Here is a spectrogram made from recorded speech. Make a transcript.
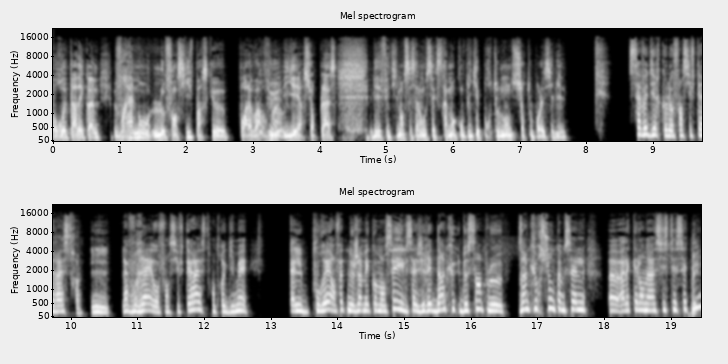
retarder quand même vraiment l'offensive, parce que pour l'avoir vu hier sur place, eh bien effectivement, ça s'annonce extrêmement compliqué pour tout le monde, surtout pour les civils. Ça veut dire que l'offensive terrestre, la vraie offensive terrestre, entre guillemets, elle pourrait en fait ne jamais commencer. Il s'agirait de simples incursions comme celle euh, à laquelle on a assisté cette nuit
